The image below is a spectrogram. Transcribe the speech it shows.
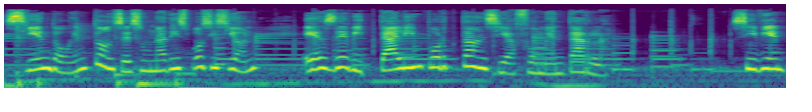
siendo entonces una disposición es de vital importancia fomentarla. Si bien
